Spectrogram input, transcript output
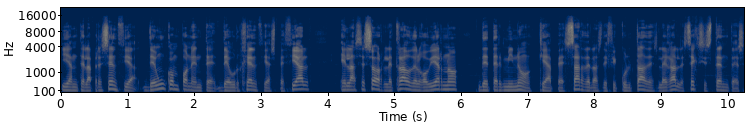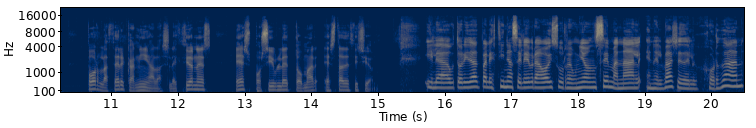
y ante la presencia de un componente de urgencia especial, el asesor letrado del gobierno determinó que a pesar de las dificultades legales existentes por la cercanía a las elecciones, es posible tomar esta decisión. Y la autoridad palestina celebra hoy su reunión semanal en el Valle del Jordán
